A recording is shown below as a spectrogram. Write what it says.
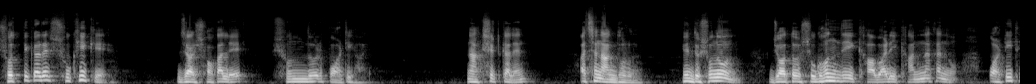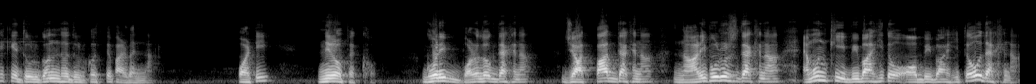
সত্যিকারের সুখীকে যার সকালে সুন্দর পটি হয়? নাক ছিটকালেন? আচ্ছা নাক ধরুন। কিন্তু শুনুন, যত সুগন্ধি খাবারই খান না কেন, পটি থেকে দুর্গন্ধ দূর করতে পারবেন না। পটি নিরপেক্ষ। গরিব বড়লোক দেখে না, জাতপাত দেখে না, নারী পুরুষ দেখে না, এমনকি বিবাহিত অবিবাহিতও দেখে না।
